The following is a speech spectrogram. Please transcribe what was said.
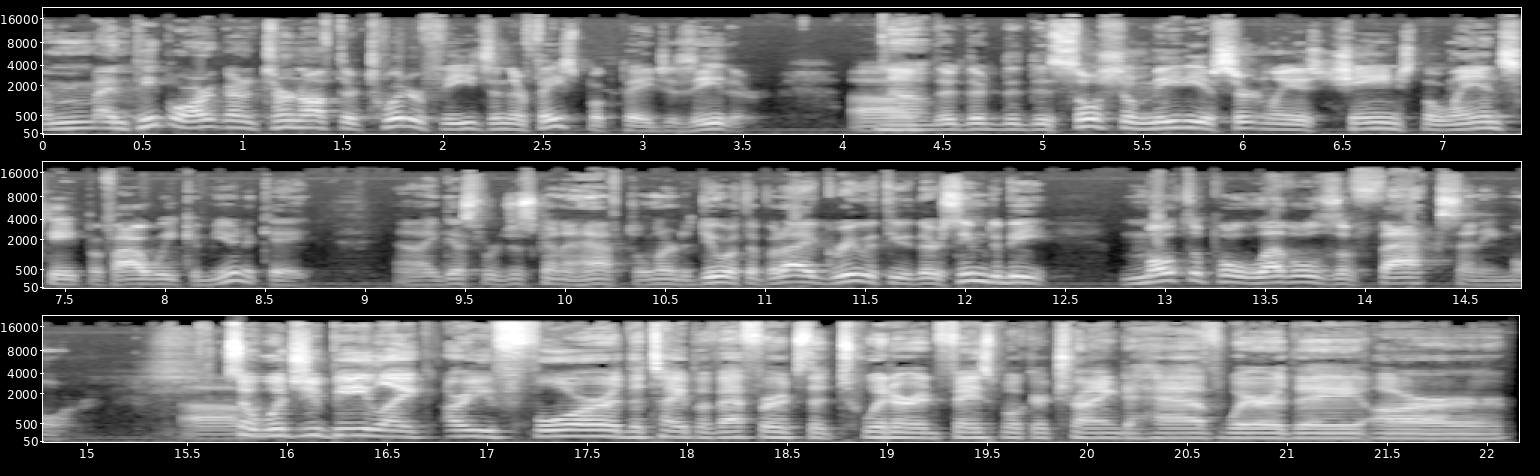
And and people aren't going to turn off their Twitter feeds and their Facebook pages either. Um, No. the, the, the, social media certainly has changed the landscape of how we communicate, and I guess we're just going to have to learn to deal with it. But I agree with you. There seem to be multiple levels of facts anymore. So would you be like are you for the type of efforts that Twitter and Facebook are trying to have where they are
